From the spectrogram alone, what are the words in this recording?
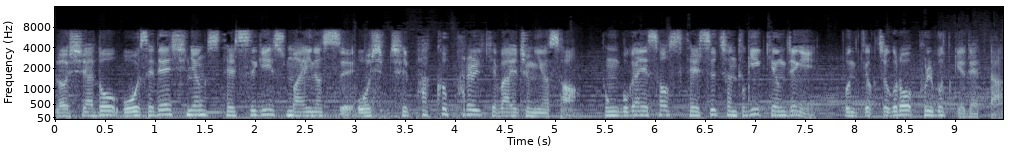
러시아도 5세대 신형 스텔스기 수-57 파크-8을 개발 중이어서 동북아에서 스텔스 전투기 경쟁이 본격적으로 불붙게 됐다.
